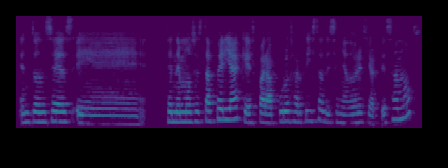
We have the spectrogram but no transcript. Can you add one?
Entonces, eh, tenemos esta feria que es para puros artistas, diseñadores y artesanos,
